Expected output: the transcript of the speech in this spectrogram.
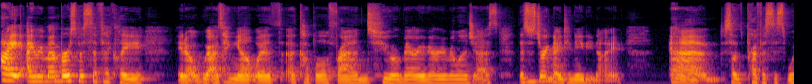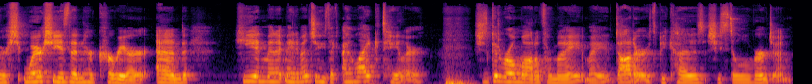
I I remember specifically. You know, I was hanging out with a couple of friends who are very, very religious. This was during 1989, and so to preface this where she, where she is in her career, and he admitted made a mention. He's like, I like Taylor. She's a good role model for my my daughters because she's still a virgin.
